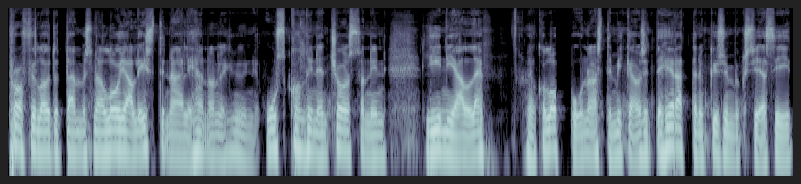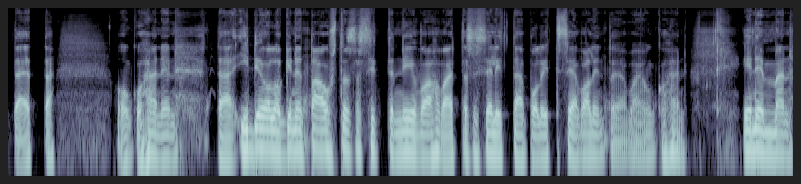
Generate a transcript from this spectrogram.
profiloitu tämmöisenä lojalistina, eli hän oli hyvin uskollinen Johnsonin linjalle melko loppuun asti, mikä on sitten herättänyt kysymyksiä siitä, että onko hänen tämä ideologinen taustansa sitten niin vahva, että se selittää poliittisia valintoja vai onko hän enemmän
